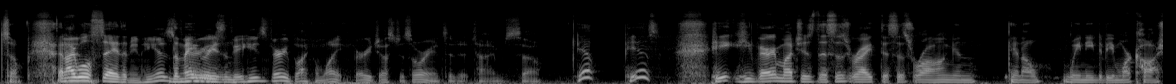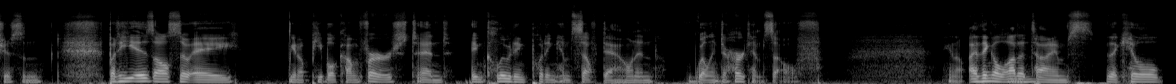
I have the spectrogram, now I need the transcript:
So, and I will say that I mean, he is the main very- reason he's very black and white, very justice oriented at times. So Yeah, he is. He he very much is. This is right. This is wrong, and you know we need to be more cautious. And but he is also a, you know, people come first, and including putting himself down and willing to hurt himself. You know, I think a lot of mm-hmm. times like he'll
